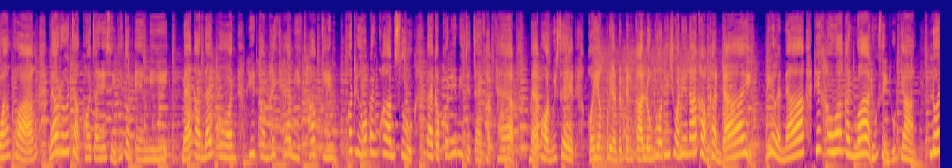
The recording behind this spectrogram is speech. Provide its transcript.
กว้างขวาง แล้วรู้จักพอใจในสิ่งที่ตนเองมี แม้การได้พรที่ทำให้แค่มีข้าวกิน ก็ถือว่าเป็นความสุข แต่กับคนที่มีจิตใจขับแคบ แม้พรวิเศษก็ยังเปลี่ยนไปเป็นการลงโทษที่ชวนให้หน้าขำขันได้ นี่แหละนะ ที่เขาว่ากันว่าทุกสิ่งทุกอย่าง ล้วน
